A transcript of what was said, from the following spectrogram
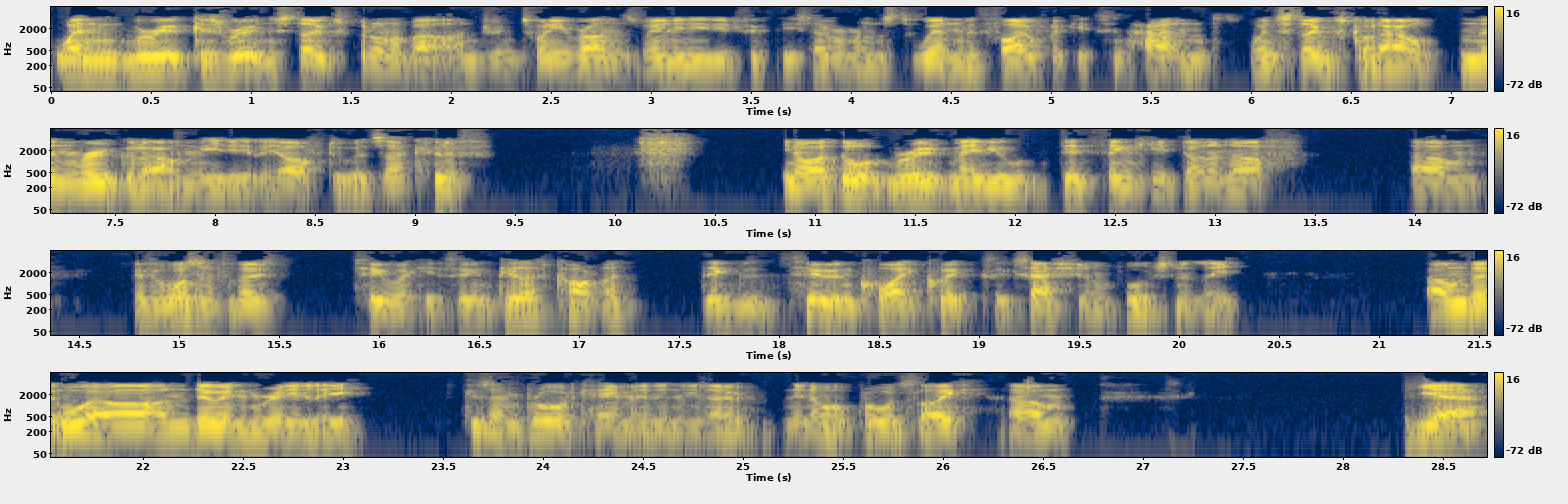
when Root, because Root and Stokes put on about 120 runs, we only needed 57 runs to win with five wickets in hand when Stokes got out, and then Root got out immediately afterwards. I could have, you know, I thought Root maybe did think he'd done enough. Um, if it wasn't for those two wickets, because I can't, I two in quite quick succession, unfortunately, um, that were our undoing really, because then Broad came in, and you know, you know what Broad's like. Um, yeah,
